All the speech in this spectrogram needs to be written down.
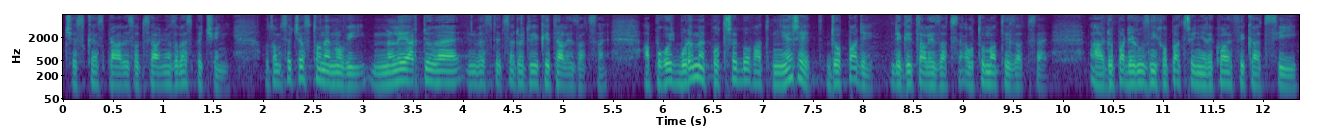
České zprávy sociálního zabezpečení. O tom se často nemluví. Miliardové investice do digitalizace. A pokud budeme potřebovat měřit dopady digitalizace, automatizace, a dopady různých opatření, rekvalifikací,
